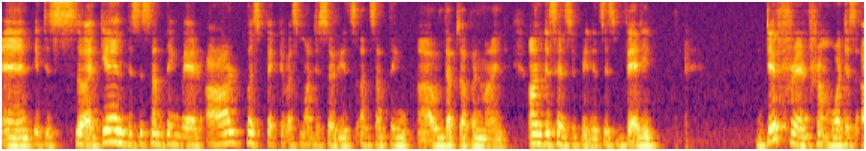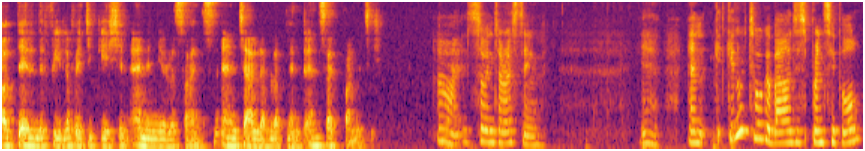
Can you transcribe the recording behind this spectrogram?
And it is so again, this is something where our perspective as Montessorians on something on the absorbent mind, on the sensitive periods is very different from what is out there in the field of education and in neuroscience and child development and psychology. Oh, it's so interesting. Yeah. And can we talk about this principle?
